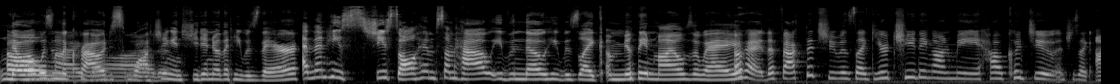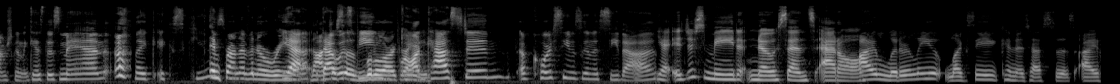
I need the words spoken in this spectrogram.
Noah Oh was in the crowd God. watching, and she didn't know that he was there. And then he, she saw him somehow, even though he was like a million miles away. Okay, the fact that she was like, "You're cheating on me. How could you?" and she's like, "I'm just gonna kiss this man." like, excuse in front of an arena, Yeah, not that just was a being little arcade. broadcasted. Of course, he was gonna see that. Yeah, it just made no sense at all. I literally, Lexi can attest to this. I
